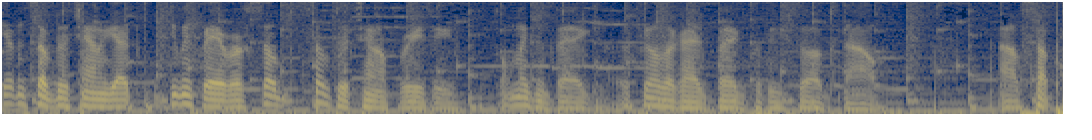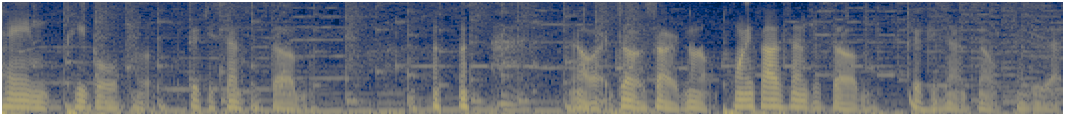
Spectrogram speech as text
You haven't subbed to the channel yet, do me a favor, sub, sub to the channel for easy. Don't make me beg. It feels like I beg for these subs now. I'll stop paying people 50 cents a sub. no, don't, sorry, no, no, 25 cents a sub. 50 cents, no, can't do that.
